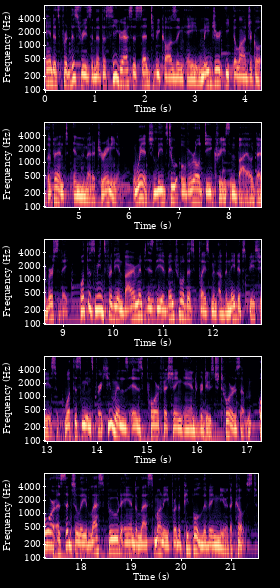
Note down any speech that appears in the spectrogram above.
And it's for this reason that the seagrass is said to be causing a major ecological event in the Mediterranean, which leads to overall decrease in biodiversity. What this means for the environment is the eventual displacement of the native species. What this means for humans is poor fishing and reduced tourism, or essentially less food and less money for the people living near the coast.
